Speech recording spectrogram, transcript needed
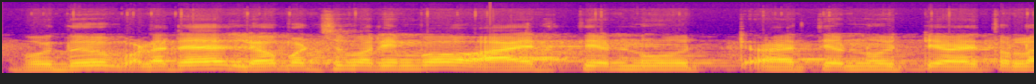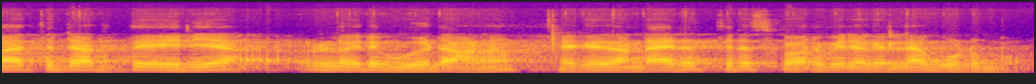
അപ്പോൾ ഇത് വളരെ ലോ ബഡ്ജറ്റ് പറയുമ്പോൾ ആയിരത്തി എണ്ണൂറ്റി ആയിരത്തി എണ്ണൂറ്റി ആയിരത്തി തൊള്ളായിരത്തിന്റെ അടുത്ത ഏരിയ ഉള്ള ഒരു വീടാണ്. ഏകദേശം രണ്ടായിരത്തിന്റെ സ്ക്വയർ ഫീറ്റ് എല്ലാ കുടുംബം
